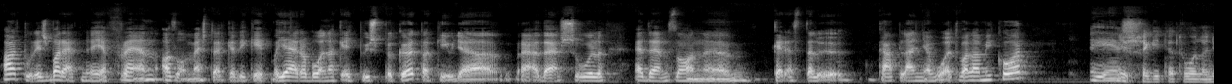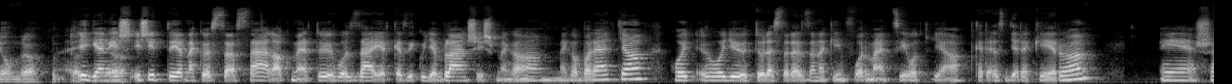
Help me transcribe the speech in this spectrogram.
Arthur és barátnője Fran azon mesterkedik épp, vagy elrabolnak egy püspököt, aki ugye ráadásul Edemson keresztelő káplánja volt valamikor, és, és segített volna nyomra. Igen, és, és itt érnek össze a szálak, mert ő hozzáérkezik, ugye Blanche is, meg a, meg a barátja, hogy, hogy őtől szerezzenek információt ugye a kereszt gyerekéről és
